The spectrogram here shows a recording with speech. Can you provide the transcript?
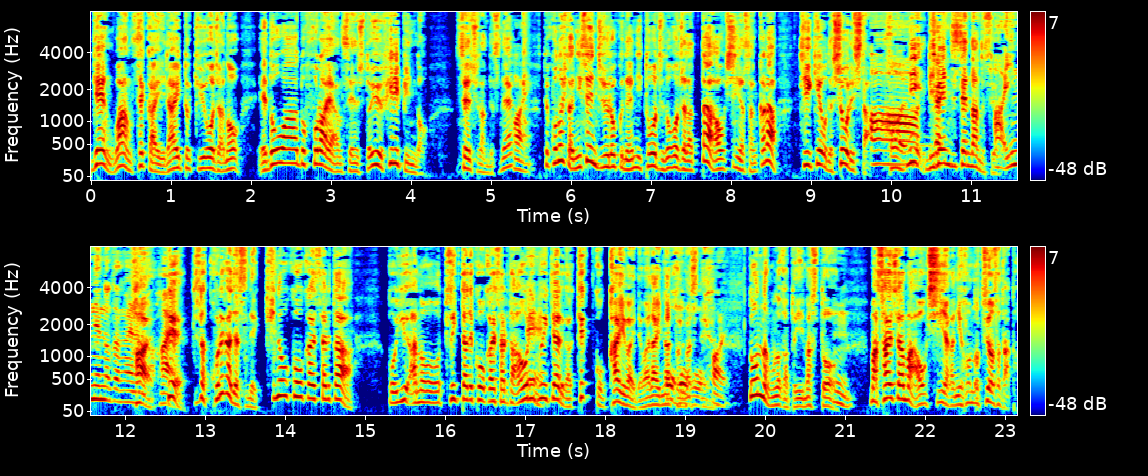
現ワン世界ライト級王者のエドワード・フォラヤン選手というフィリピンの選手なんですね。はいで、この人は2016年に当時の王者だった青木真也さんから TKO で勝利したにリベンジ戦なんですよ。あ、因縁の疑いなんだ。はい。で、実はこれがですね、昨日公開された、こういう、あの、ツイッターで公開された煽り VTR が結構界隈で話題になっておりまして、どんなものかと言いますと、まあ最初はまあ青木真也が日本の強さだと。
